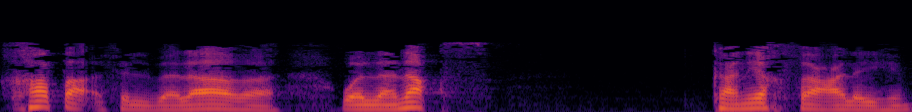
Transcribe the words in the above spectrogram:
خطأ في البلاغة ولا نقص كان يخفى عليهم.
